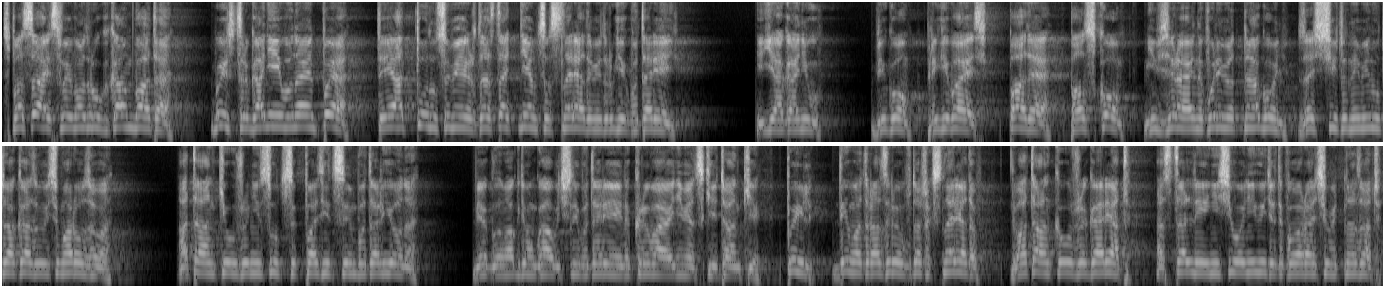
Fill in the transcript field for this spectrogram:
Спасай своего друга комбата. Быстро гони его на НП. Ты оттуда сумеешь достать немцев снарядами других батарей. И я гоню. Бегом, пригибаясь, падая, ползком, невзирая на пулеметный огонь, за считанные минуты оказываюсь у Морозова. А танки уже несутся к позициям батальона. Беглым огнем гаубичной батареи накрываю немецкие танки. Пыль, дым от разрывов наших снарядов. Два танка уже горят. Остальные ничего не видят и поворачивают назад.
